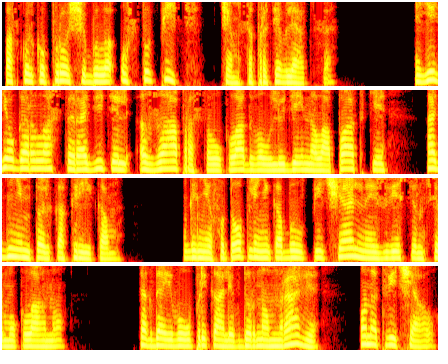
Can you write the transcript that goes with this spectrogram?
поскольку проще было уступить, чем сопротивляться. Ее горластый родитель запросто укладывал людей на лопатки одним только криком. Гнев утопленника был печально известен всему клану. Когда его упрекали в дурном нраве, он отвечал,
